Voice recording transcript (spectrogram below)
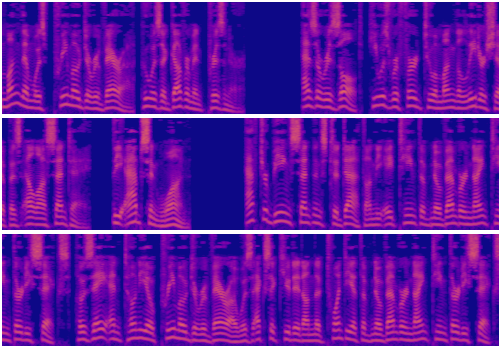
Among them was Primo de Rivera, who was a government prisoner. As a result, he was referred to among the leadership as El Ausente, the absent one. After being sentenced to death on 18 November 1936, José Antonio Primo de Rivera was executed on 20 November 1936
